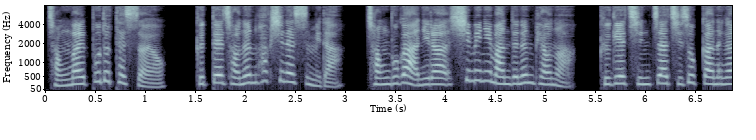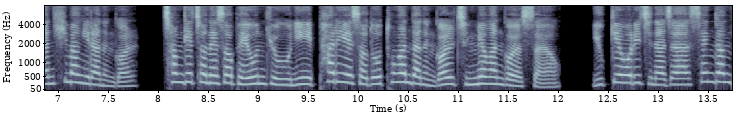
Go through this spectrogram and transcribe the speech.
정말 뿌듯했어요. 그때 저는 확신했습니다. 정부가 아니라 시민이 만드는 변화. 그게 진짜 지속 가능한 희망이라는 걸. 청계천에서 배운 교훈이 파리에서도 통한다는 걸 증명한 거였어요. 6개월이 지나자 생강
